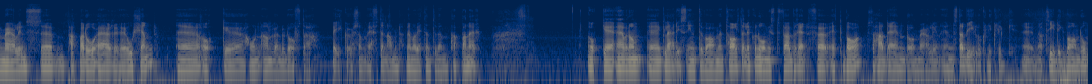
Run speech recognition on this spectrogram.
Marilyns pappa då är okänd. Eh, och eh, hon använder då ofta Baker som efternamn. Men man vet inte vem pappan är. Och även om Gladys inte var mentalt eller ekonomiskt förberedd för ett barn så hade ändå Marilyn en stabil och lycklig tidig barndom.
